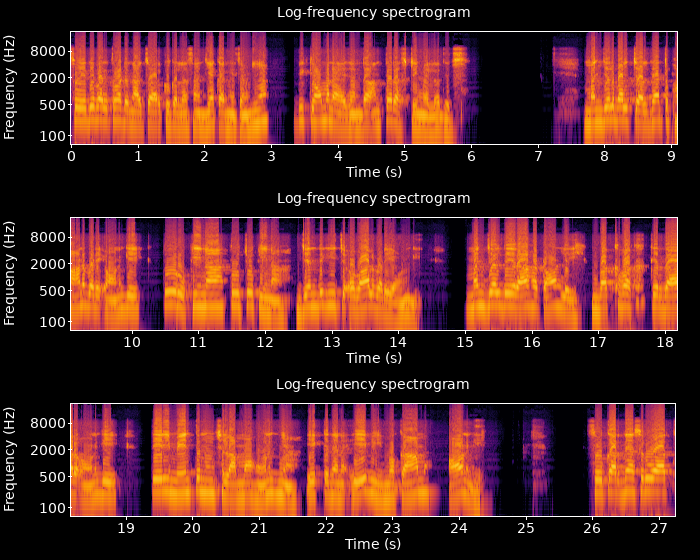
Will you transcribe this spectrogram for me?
ਸੋ, ਇਹਦੇ ਬਾਰੇ ਤੁਹਾਡੇ ਨਾਲ ਚਾਰ ਕੁ ਗੱਲਾਂ ਸਾਂਝੀਆਂ ਕਰਨੀਆਂ ਚਾਹੁੰਦੀ ਹਾਂ ਵੀ ਕਿਉਂ ਮਨਾਇਆ ਜਾਂਦਾ ਅੰਤਰਰਾਸ਼ਟਰੀ ਮਹਿਲਾ ਦਿਵਸ। ਮੰਜ਼ਲ ਵੱਲ ਚੱਲਦਿਆਂ ਤੂਫਾਨ ਬੜੇ ਆਉਣਗੇ ਤੂੰ ਰੁਕੀ ਨਾ, ਤੂੰ ਝੁਕੀ ਨਾ, ਜ਼ਿੰਦਗੀ 'ਚ ਉਬਾਲ ਬੜੇ ਆਉਣਗੇ। ਮੰਜ਼ਲ ਦੇ ਰਾਹ ਹਟਾਉਣ ਲਈ ਵੱਖ-ਵੱਖ ਕਿਰਦਾਰ ਆਉਣਗੇ। ਤੇਰੀ ਮਿਹਨਤ ਨੂੰ ਸਲਾਮਾਂ ਹੋਣਗੀਆਂ। ਇੱਕ ਦਿਨ ਇਹ ਵੀ ਮੁਕਾਮ ਆਉਣਗੇ। ਸੋ ਕਰਦੇ ਹਾਂ ਸ਼ੁਰੂਆਤ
